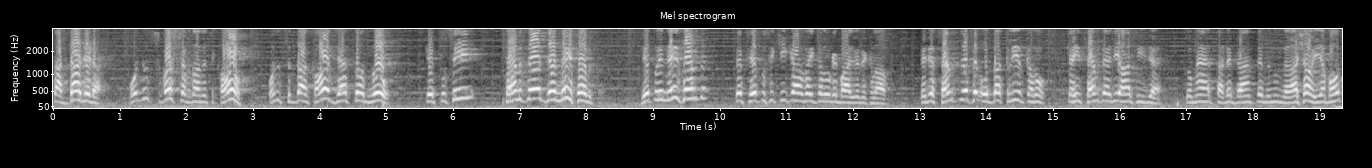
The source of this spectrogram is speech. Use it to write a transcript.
ਤੁਹਾਡਾ ਜਿਹੜਾ, ਉਹਨੂੰ ਸਪਸ਼ਟ ਸ਼ਬਦਾਂ ਵਿੱਚ ਕਹੋ, ਉਹਨੂੰ ਸਿੱਧਾ ਕਹੋ ਜੈਸ ਔਰ ਨੋ ਕਿ ਤੁਸੀਂ ਸਹਿਮਤ ਹੋ ਜਾਂ ਨਹੀਂ ਸਹਿਮਤ ਜੇ ਤੁਸੀਂ ਨਹੀਂ ਸਹਿਮਤ, ਤੇ ਫਿਰ ਤੁਸੀਂ ਕੀ ਕਾਰਵਾਈ ਕਰੋਗੇ ਬਾਜਵੇ ਦੇ ਖਿਲਾਫ? ਤੇ ਜੇ ਸਹਿਮਤ ਹੋ, ਫਿਰ ਉਦਾਂ ਕਲੀਅਰ ਕਰੋ ਕਿ ਅਸੀਂ ਸਹਿਮਤ ਹੈ ਜੀ, ਆਹ ਚੀਜ਼ ਹੈ। ਸੋ ਮੈਂ ਤੁਹਾਡੇ ਬਿਆਨ ਤੇ ਮੈਨੂੰ ਨਿਰਾਸ਼ਾ ਹੋਈ ਹੈ ਬਹੁਤ।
